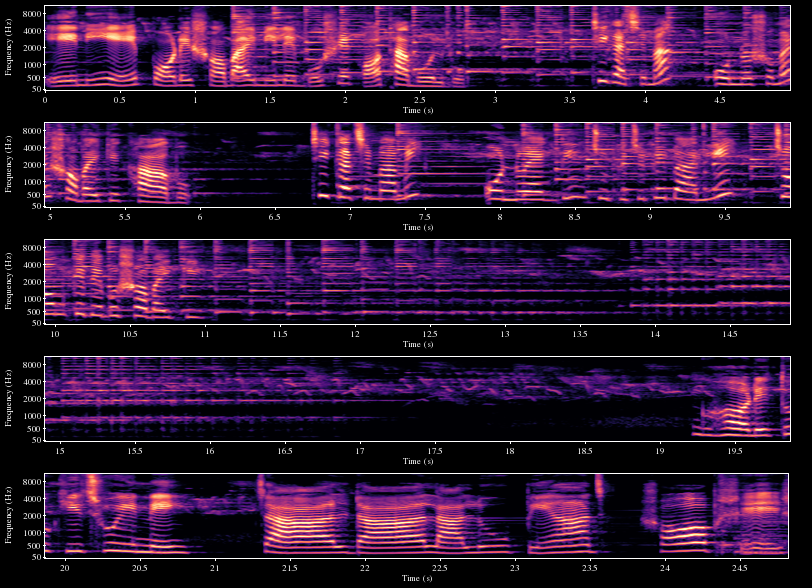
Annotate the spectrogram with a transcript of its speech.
এ নিয়ে পরে সবাই মিলে বসে কথা বলব। ঠিক আছে মা, অন্য সময় সবাইকে খাওয়াবো। ঠিক আছে মামি, অন্য একদিন চুপি চুপি বানিয়ে চমকে দেব সবাইকে। ঘরে তো কিছুই নেই, চাল, ডাল, আলু, পেঁয়াজ সব শেষ।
